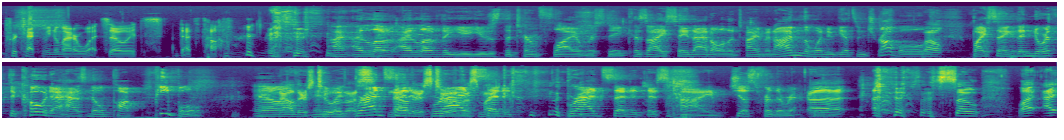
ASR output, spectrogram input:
protect me no matter what. So it's that's tough. I, I love I love that you use the term flyover state because I say that all the time, and I'm the one who gets in trouble Well- by saying that North Dakota has no pop people. Now there's two of us. Brad said Now it. there's two of Brad us, said Mike. it. Brad said it this time, just for the record. Uh, so I, I,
